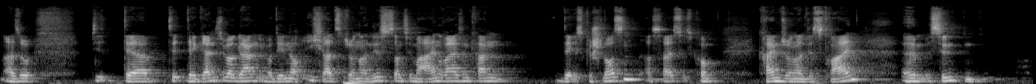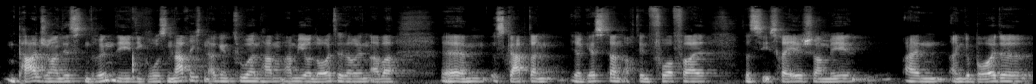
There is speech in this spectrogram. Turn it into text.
Also der, der Grenzübergang, über den auch ich als Journalist sonst immer einreisen kann, der ist geschlossen. Das heißt, es kommt kein Journalist rein. Ähm, es sind ein paar Journalisten drin, die, die großen Nachrichtenagenturen haben, haben ihre Leute darin, aber ähm, es gab dann ja gestern auch den Vorfall, dass die israelische Armee ein, ein Gebäude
